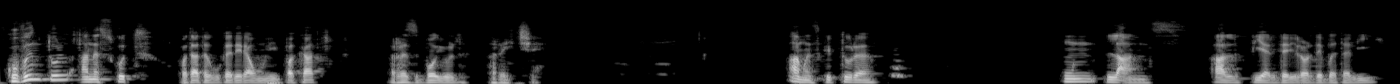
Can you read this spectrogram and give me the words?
Cuvântul a născut, odată cu căderea unui în păcat, războiul rece. Am în scriptură un lanț al pierderilor de bătălii.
